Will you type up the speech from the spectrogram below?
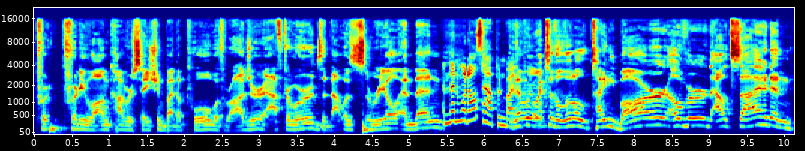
pr- pretty long conversation by the pool with Roger afterwards, and that was surreal. And then And then what else happened by then we went to the little tiny bar over outside and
